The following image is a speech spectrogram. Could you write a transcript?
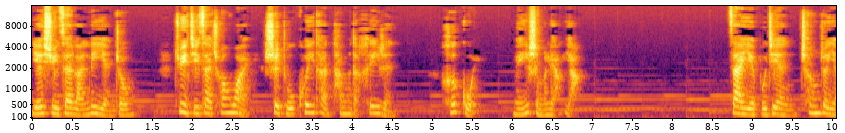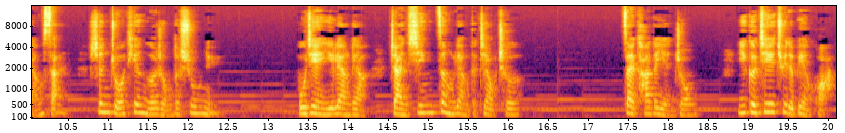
也许在兰丽眼中，聚集在窗外试图窥探他们的黑人，和鬼没什么两样。再也不见撑着阳伞、身着天鹅绒的淑女，不见一辆辆崭新锃亮的轿车。在他的眼中，一个街区的变化，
